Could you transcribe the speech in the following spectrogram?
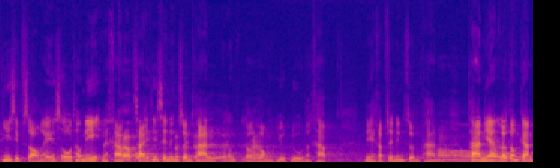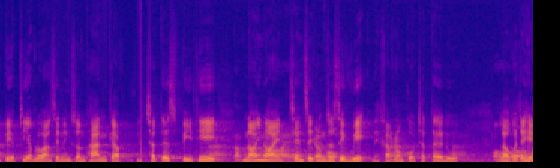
f22 ISO เท่านี้นะครับครับผมใส่ที่เซนหนึ่งส่วนพัน Shutter เราครับลองหยุดดูนะครับนี่ครับเซนหนึ่งส่วนพันอ๋อถ้าอันเนี้ยครับเราต้องผมการเปรียบเทียบระหว่างเซนหนึ่งส่วนพันกับชัตเตอร์สปีดที่อ่าต่ำๆน้อยหน่อยหน่อย เช่นเซนหนึ่งครับส่วนสิบวินะครับอ่าลองกดชัตเตอร์ดูอ๋อเราก็จะเห็น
